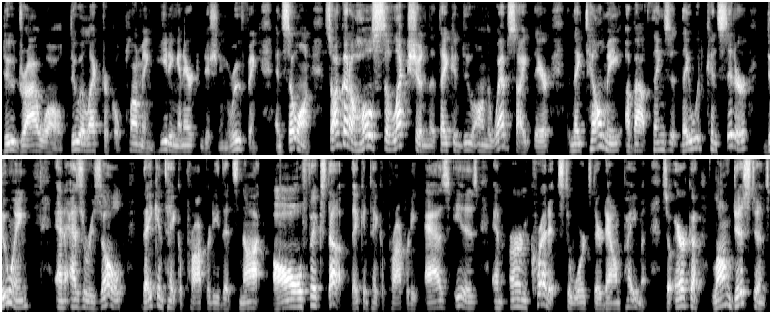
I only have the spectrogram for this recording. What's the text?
do drywall, do electrical, plumbing, heating and air conditioning, roofing, and so on. So I've got a whole selection that they can do on the website there. And they tell me about things that they would consider doing. And as a result, they can take a property that's not all fixed up. They can take a property as is and earn credits towards their down payment. So Erica, long distance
